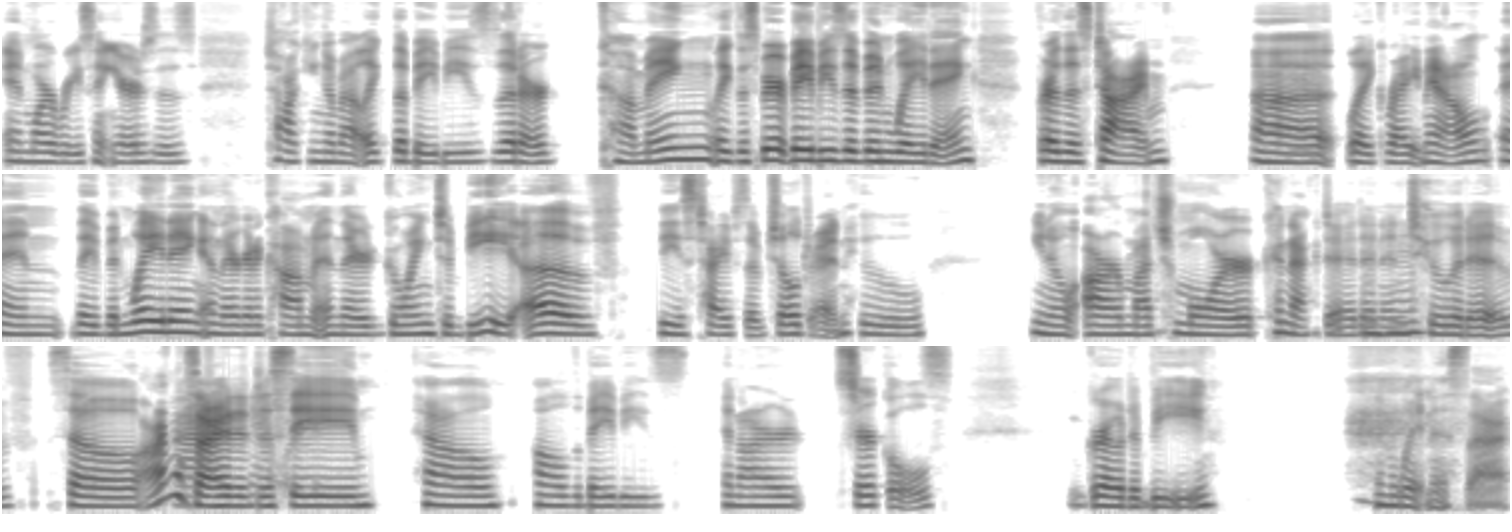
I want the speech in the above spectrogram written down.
in more recent years is talking about like the babies that are coming, like the spirit babies have been waiting for this time uh like right now and they've been waiting and they're going to come and they're going to be of these types of children who you know are much more connected and Mhm. intuitive. So I'm excited to wait. see how all the babies in our circles grow to be and witness that.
